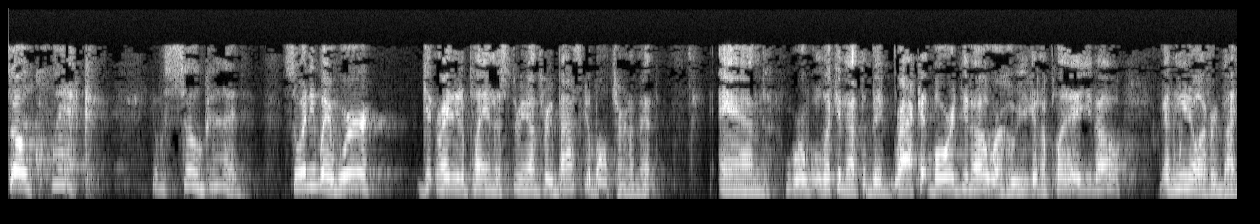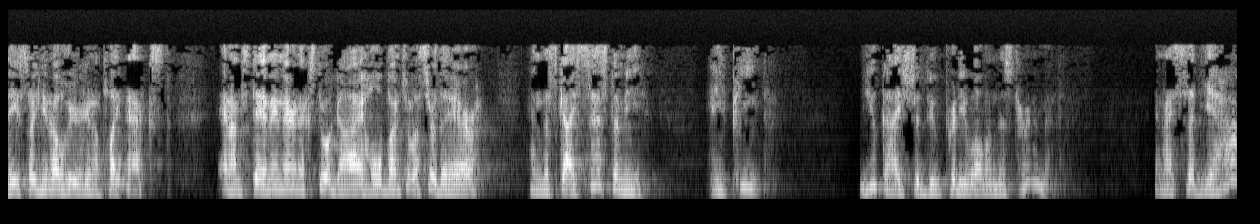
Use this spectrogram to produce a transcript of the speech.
so quick. It was so good. So anyway, we're getting ready to play in this three on three basketball tournament and we're looking at the big bracket board, you know, where who you're going to play, you know, and we know everybody, so you know who you're going to play next. And I'm standing there next to a guy, a whole bunch of us are there, and this guy says to me, Hey Pete, you guys should do pretty well in this tournament. And I said, yeah.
